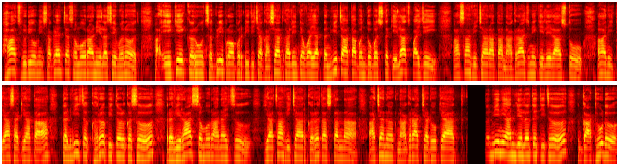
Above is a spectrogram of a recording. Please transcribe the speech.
हाच व्हिडिओ मी सगळ्यांच्या समोर आणील असे म्हणत एक एक करून सगळी प्रॉपर्टी तिच्या घशात घालीन तेव्हा या तन्वीचा आता बंदोबस्त केलाच पाहिजे. असा विचार आता नागराजने केलेला असतो. आणि त्यासाठी आता तन्वीचं खरं पितळ कसं रविराज समोर आणायचं याचा विचार करत असताना अचानक नागराजच्या डोक्यात तन्वीने आणलेलं तर तिचं गाठोडं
